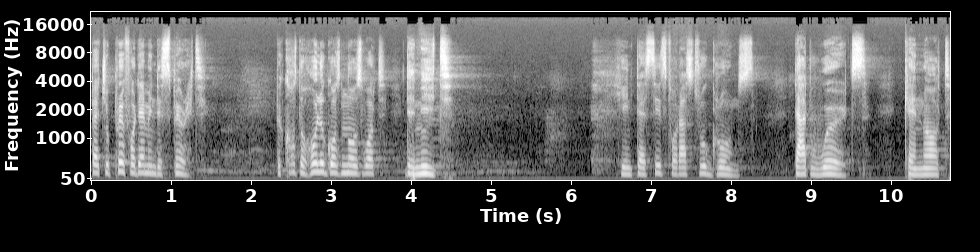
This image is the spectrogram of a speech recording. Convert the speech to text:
But you pray for them in the spirit because the Holy Ghost knows what they need. He intercedes for us through groans, that words cannot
